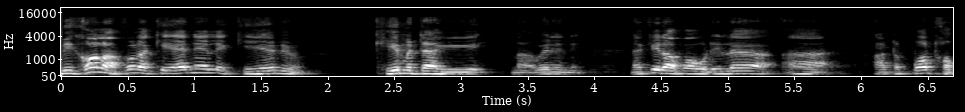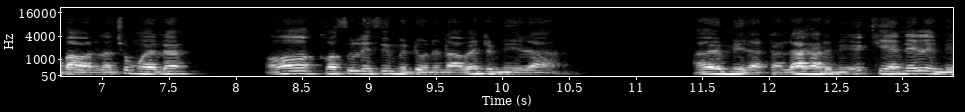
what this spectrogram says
မီခေါ်လာခေါ်လာ KNL KN ခေမတကြီးနာဝဲနေနေနကိတော့ပေါ်ဒီလဲအာအတပေါ်ထဘာလာချုံမလဲအော်ကောဆူလေးစမတော့နေတာဝဲတမီရာအဲမီရာတလာကတမီ KNL မီ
